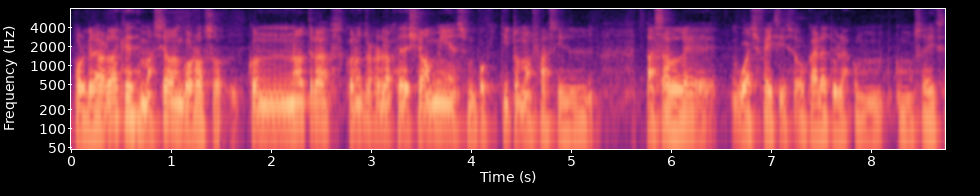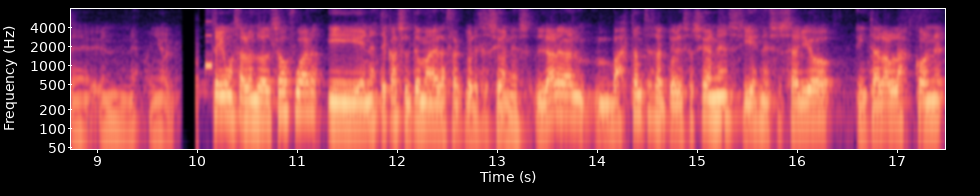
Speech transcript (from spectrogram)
Porque la verdad que es demasiado engorroso. Con, otras, con otros relojes de Xiaomi es un poquitito más fácil pasarle watch faces o carátulas como, se dice en español. Seguimos hablando del software y en este caso el tema de las actualizaciones. Largan bastantes actualizaciones y es necesario instalarlas con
